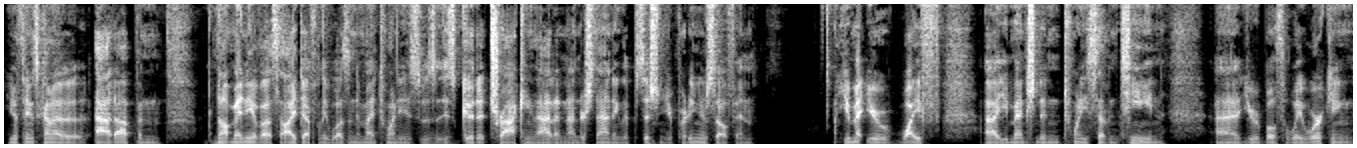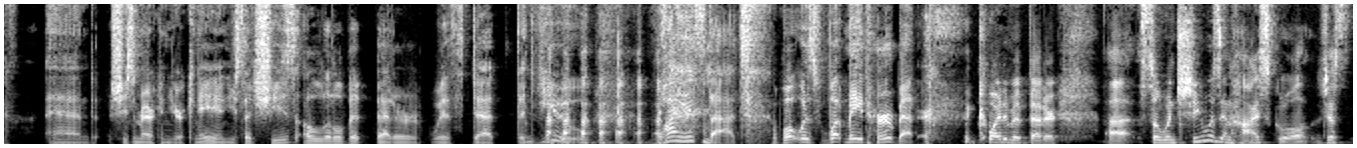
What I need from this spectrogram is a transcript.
you know, things kind of add up and not many of us, I definitely wasn't in my twenties, was is good at tracking that and understanding the position you're putting yourself in you met your wife, uh, you mentioned in 2017, uh, you were both away working and she's American, you're Canadian. You said she's a little bit better with debt than you. Why is that? What was, what made her better? Quite a bit better. Uh, so when she was in high school, just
